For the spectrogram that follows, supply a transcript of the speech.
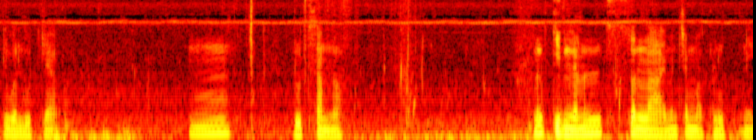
หรือว่ารุดแล้ว อืมรุดซ้ำเนาะมันกินแล้วมันส่วนหลายมันจะหมักรุดนี่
